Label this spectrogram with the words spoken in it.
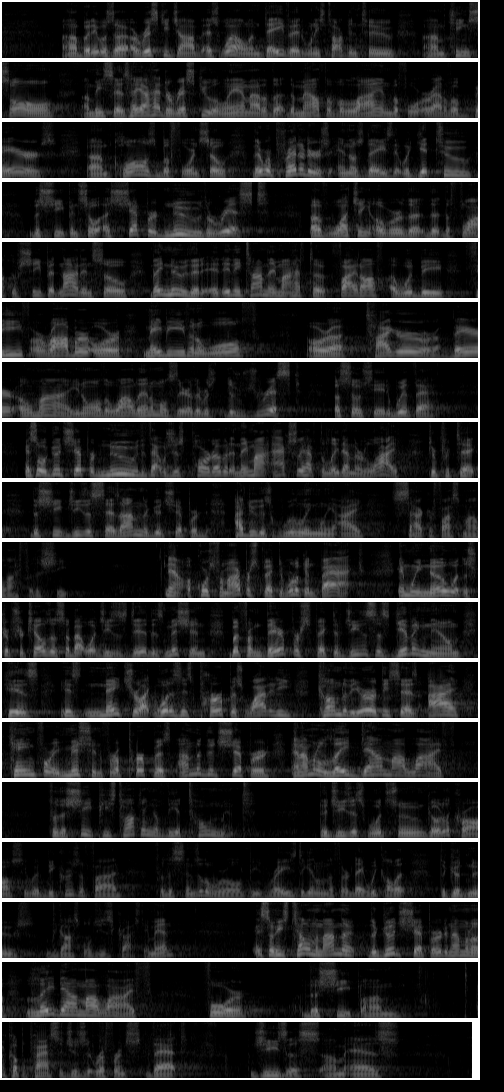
uh, but it was a, a, risky job as well. And David, when he's talking to um, King Saul, um, he says, Hey, I had to rescue a lamb out of the, the mouth of a lion before, or out of a bear's um, claws before. And so there were predators in those days that would get to the sheep. And so a shepherd knew the risks of watching over the, the, the, flock of sheep at night. And so they knew that at any time they might have to fight off a would be thief or robber or maybe even a wolf or a tiger or a bear. Oh my, you know, all the wild animals there. There was, there was risk associated with that. And so a good shepherd knew that that was just part of it, and they might actually have to lay down their life to protect the sheep. Jesus says, I'm the good shepherd. I do this willingly. I sacrifice my life for the sheep. Now, of course, from our perspective, we're looking back and we know what the scripture tells us about what Jesus did, his mission. But from their perspective, Jesus is giving them his, his nature like, what is his purpose? Why did he come to the earth? He says, I came for a mission, for a purpose. I'm the good shepherd, and I'm going to lay down my life for the sheep. He's talking of the atonement that Jesus would soon go to the cross, he would be crucified for the sins of the world, be raised again on the third day. We call it the good news of the gospel of Jesus Christ. Amen? And so he's telling them, I'm the, the good shepherd, and I'm going to lay down my life for the sheep. Um, a couple passages that reference that Jesus um, as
